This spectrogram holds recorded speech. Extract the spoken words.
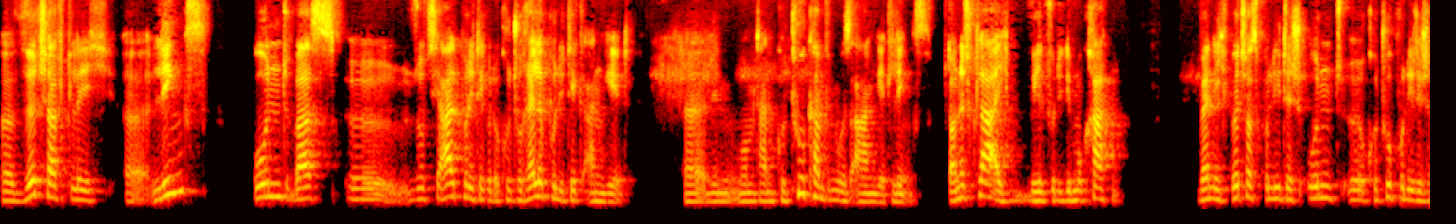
äh, wirtschaftlich äh, links und was äh, Sozialpolitik oder kulturelle Politik angeht, äh, den momentanen Kulturkampf in den USA angeht, links. Dann ist klar, ich wähle für die Demokraten. Wenn ich wirtschaftspolitisch und äh, kulturpolitisch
